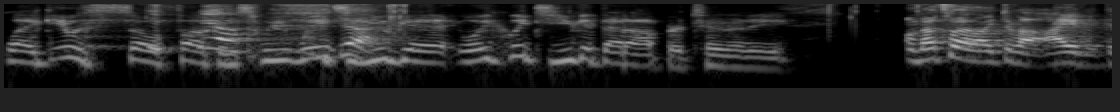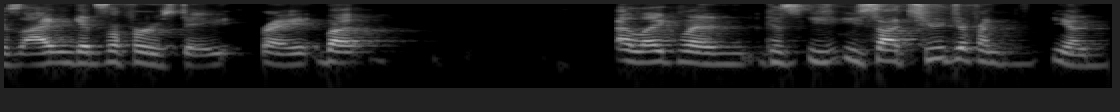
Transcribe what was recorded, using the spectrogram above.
Like it was so fucking Yeah. sweet. Wait till Yeah. you get wait, wait till you get that opportunity. Well, that's what I liked about Ivan because Ivan gets the first date, right? But I like when because you, you saw two different, you know,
